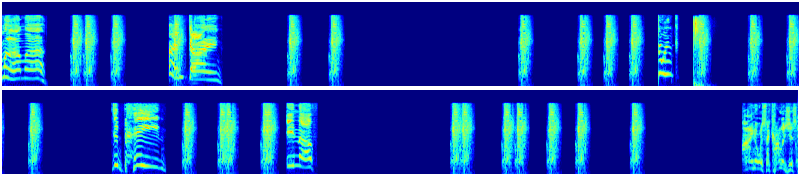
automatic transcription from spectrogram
Mama! I'm dying! Doink! The pain! Enough! I know a psychologist.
